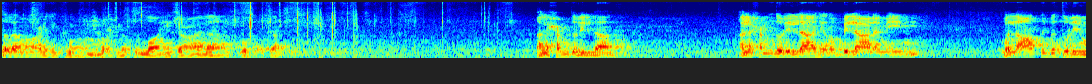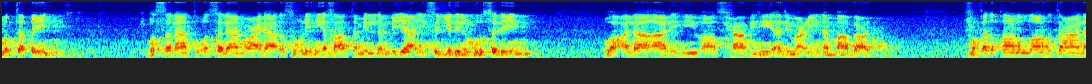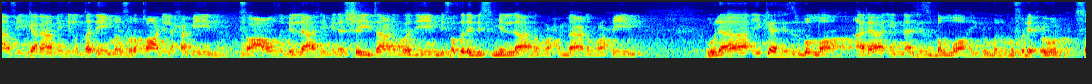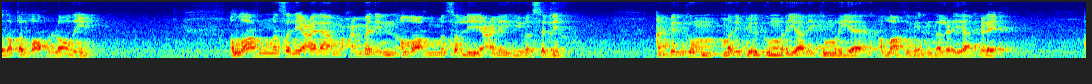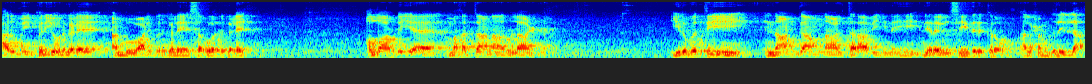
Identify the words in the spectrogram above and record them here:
السلام عليكم ورحمة الله تعالى وبركاته. الحمد لله الحمد لله رب العالمين والعاقبة للمتقين والصلاة والسلام على رسوله خاتم الأنبياء سيد المرسلين وعلى آله وأصحابه أجمعين أما بعد. فقد قال الله تعالى في كلامه القديم الفرقان الحميد فأعوذ بالله من الشيطان الرجيم بفضل بسم الله الرحمن الرحيم أولئك حزب الله ألا إن حزب الله هم المفلحون صدق الله العظيم اللهم صل على محمد اللهم صل عليه وسلم அன்பிற்கும் மதிப்பிற்கும் மரியாதைக்கும் உரிய அல்லாஹுவின் நல்லடியார்களே அருமை பெரியோர்களே அன்பு வாலிபர்களே சகோதரர்களே. அல்லாஹுடைய மகத்தான அருளால் இருபத்தி நான்காம் நாள் தராவிகினை நிறைவு செய்திருக்கிறோம். அலஹம்துல்லா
